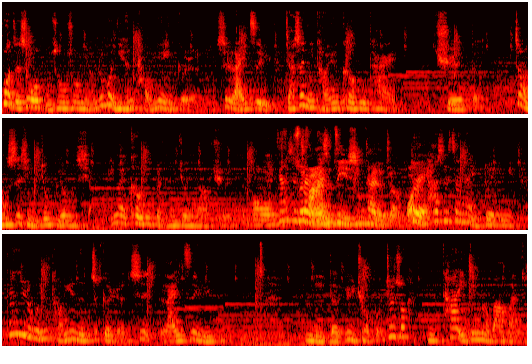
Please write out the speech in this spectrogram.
或者是我补充说明，如果你很讨厌一个人，是来自于假设你讨厌客户太缺德。这种事情你就不用想，因为客户本身就应该要缺德。哦，所以反而是自己心态的转换。对，他是站在你对立面。但是如果你讨厌的这个人是来自于你的欲求不，就是说，他已经没有办法满足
